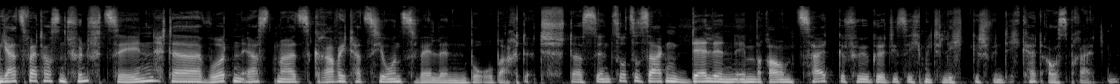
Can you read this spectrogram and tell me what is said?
Jahr 2015, da wurden erstmals Gravitationswellen beobachtet. Das sind sozusagen Dellen im Raumzeitgefüge, die sich mit Lichtgeschwindigkeit ausbreiten.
